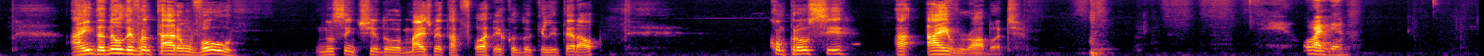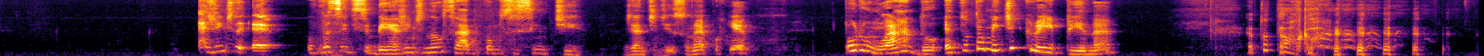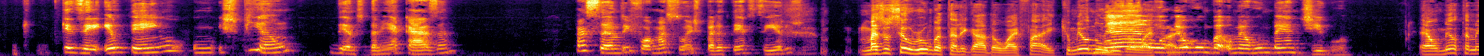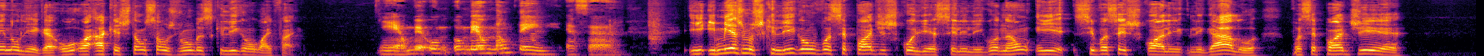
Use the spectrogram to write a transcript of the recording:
ainda não levantaram voo, no sentido mais metafórico do que literal, comprou-se a iRobot. Olha, a gente, é, você disse bem, a gente não sabe como se sentir diante disso, né? Porque, por um lado, é totalmente creepy, né? É total. Quer dizer, eu tenho um espião dentro da minha casa passando informações para terceiros. Mas o seu Roomba tá ligado ao Wi-Fi? Que o meu não, não liga ao Wi-Fi. O meu, Roomba, o meu Roomba é antigo. É, o meu também não liga. O, a questão são os Roombas que ligam o Wi-Fi. É, o meu, o, o meu não tem essa. E, e, mesmo os que ligam, você pode escolher se ele liga ou não. E se você escolhe ligá-lo, você pode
